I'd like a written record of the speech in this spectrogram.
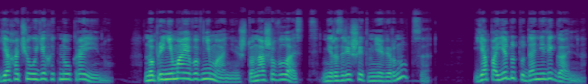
«Я хочу уехать на Украину, но принимая во внимание, что наша власть не разрешит мне вернуться, я поеду туда нелегально.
